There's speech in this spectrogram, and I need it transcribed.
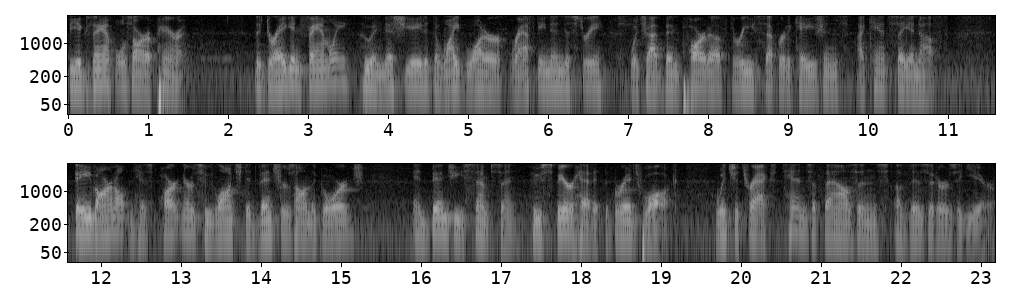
The examples are apparent. The Dragan family, who initiated the whitewater rafting industry, which I've been part of three separate occasions, I can't say enough. Dave Arnold and his partners who launched Adventures on the Gorge, and Benji Simpson, who spearheaded the Bridge Walk, which attracts tens of thousands of visitors a year.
